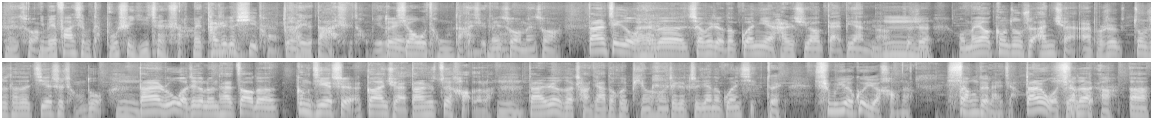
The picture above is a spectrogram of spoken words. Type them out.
没错，你没发现吗？它不是一件事儿，没，它是一个系统，它一个大系统，一个交通大系统。没错，没错。当然，这个我觉得消费者的观念还是需要改变的，就是我们要更重视安全，而不是重视它的结实程度。嗯，当然，如果这个轮胎造的更结实、更安全，当然是最好的了。嗯，当然，任何厂家都会平衡这个之间的关系。对，是不是越贵越好呢？相对来讲，当然我觉得啊，呃，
